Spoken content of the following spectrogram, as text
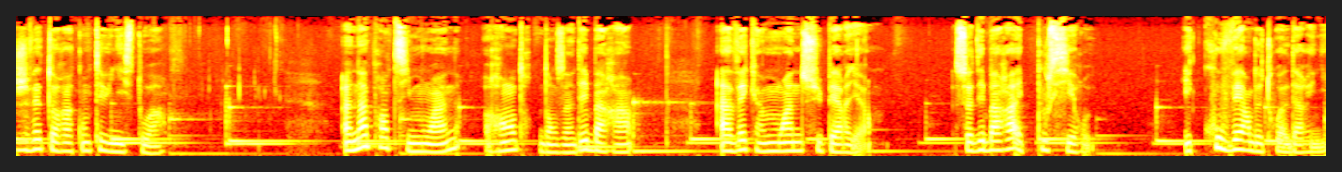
Je vais te raconter une histoire. Un apprenti moine rentre dans un débarras avec un moine supérieur. Ce débarras est poussiéreux et couvert de toiles d'araignée.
